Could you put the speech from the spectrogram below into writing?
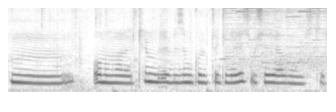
Hmm, o numara kim bilir bizim kulüptekiler hiçbir şey yazmamıştır.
